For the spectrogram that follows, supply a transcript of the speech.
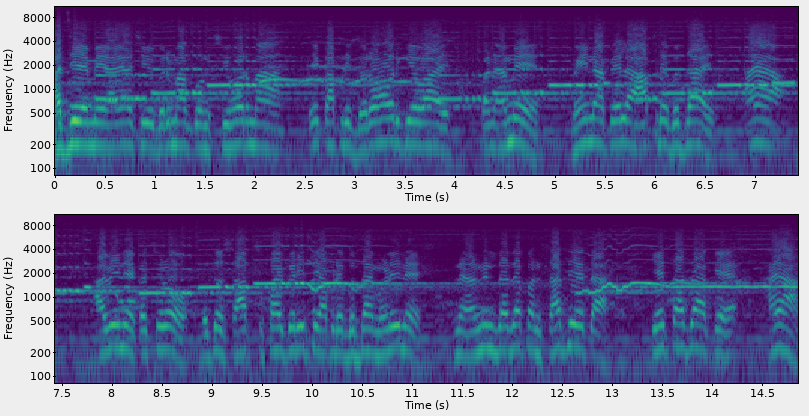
આજે અમે આવ્યા છીએ બર્માકોણ શિહોરમાં. એક આપણી ધરોહર કહેવાય, પણ અમે મહિના પહેલા આપણે બધાય અહીંયા આવીને કચરો બધો સાફ સફાઈ કરી હતી, આપણે બધા મળીને. અને અનિલ દાદા પણ સાથે હતા. કહેતા હતા કે અહીંયા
